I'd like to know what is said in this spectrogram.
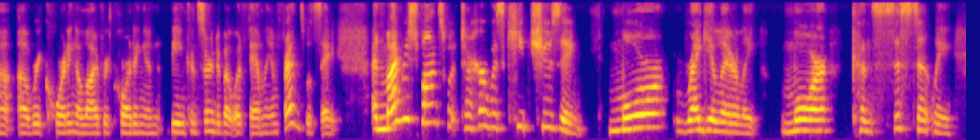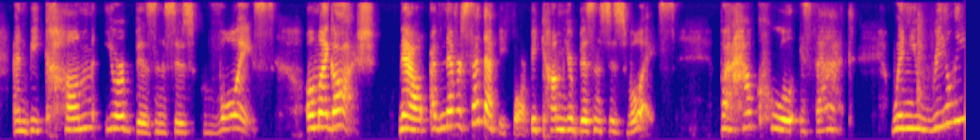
a, a, recording, a live recording, and being concerned about what family and friends would say. And my response to her was keep choosing more regularly, more consistently, and become your business's voice. Oh my gosh. Now, I've never said that before become your business's voice. But how cool is that? When you really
